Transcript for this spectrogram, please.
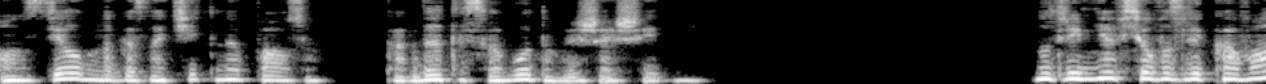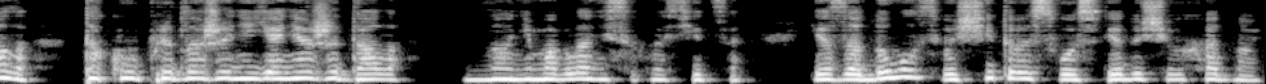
Он сделал многозначительную паузу. Когда ты свободна в ближайшие дни? Внутри меня все возликовало. Такого предложения я не ожидала, но не могла не согласиться. Я задумалась, высчитывая свой следующий выходной.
